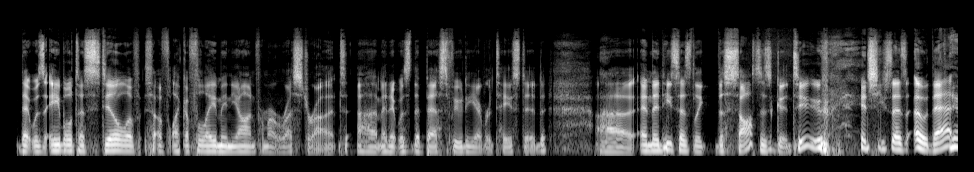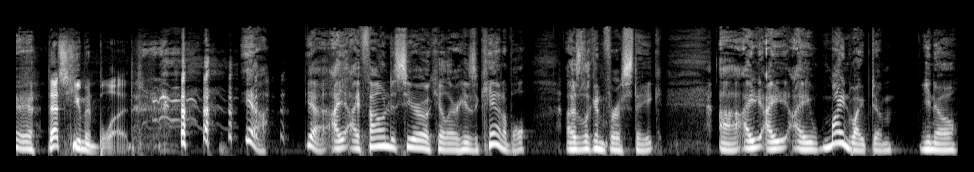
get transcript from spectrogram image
that was able to steal of, of like a filet mignon from a restaurant, um, and it was the best food he ever tasted." Uh, and then he says, "Like the sauce is good too," and she says, "Oh, that Yeah, yeah. that's human blood." Yeah, yeah. I, I found a serial killer. He's a cannibal. I was looking for a steak. Uh, I, I I mind wiped him, you know,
